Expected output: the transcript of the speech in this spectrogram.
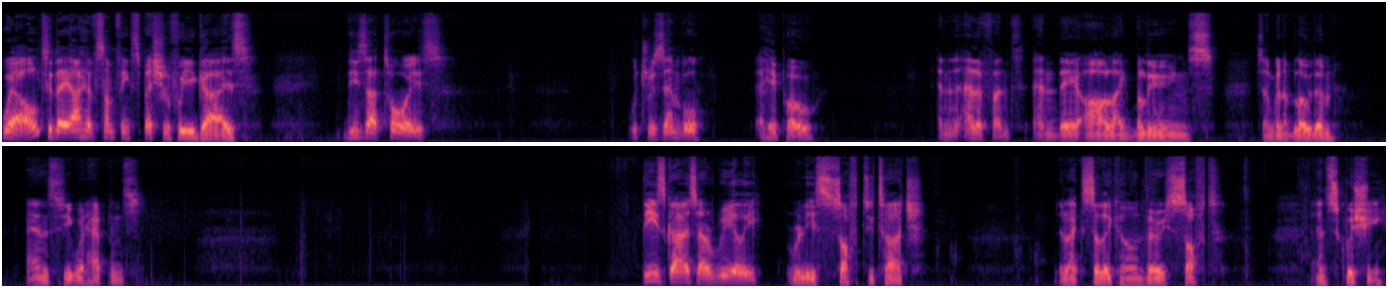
Well, today I have something special for you guys. These are toys which resemble a hippo and an elephant, and they are like balloons. So I'm gonna blow them and see what happens. These guys are really, really soft to touch. They're like silicone, very soft and squishy.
